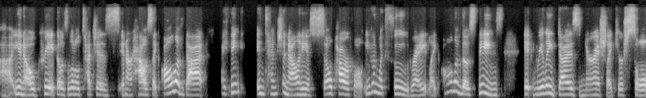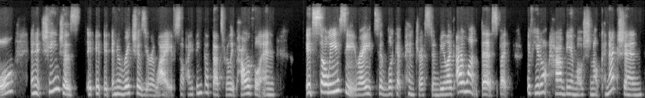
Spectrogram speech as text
uh, you know, create those little touches in our house, like all of that. I think intentionality is so powerful, even with food, right? Like all of those things, it really does nourish like your soul and it changes, it, it, it enriches your life. So I think that that's really powerful. And it's so easy, right? To look at Pinterest and be like, I want this. But if you don't have the emotional connection,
